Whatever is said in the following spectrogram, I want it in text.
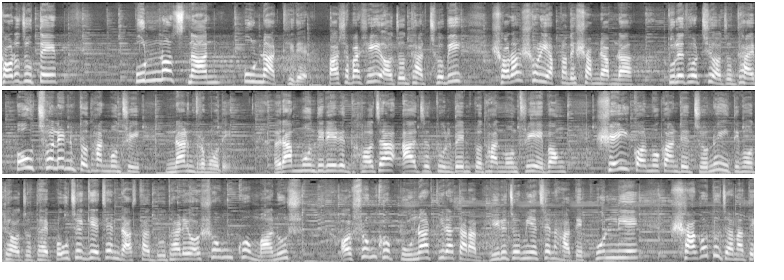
সরজুতে পুণ্য স্নান পুণ্যার্থীদের। পাশাপাশি অযোধ্যার ছবি সরাসরি আপনাদের সামনে আমরা তুলে ধরছি। অযোধ্যায় পৌঁছলেন প্রধানমন্ত্রী নরেন্দ্র মোদী। রাম মন্দিরের ধ্বজা আজ তুলবেন প্রধানমন্ত্রী এবং সেই কর্মকাণ্ডের জন্য ইতিমধ্যে অযোধ্যায় পৌঁছে গিয়েছেন। রাস্তার দুধারে অসংখ্য মানুষ, অসংখ্য পুণ্যার্থীরা তারা ভিড় জমিয়েছেন। হাতে ফুল নিয়ে স্বাগত জানাতে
